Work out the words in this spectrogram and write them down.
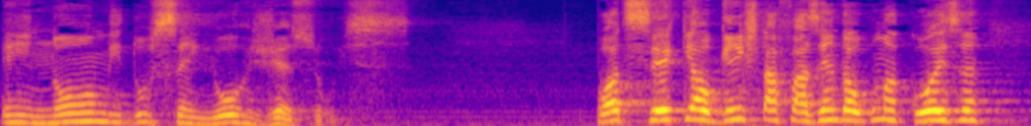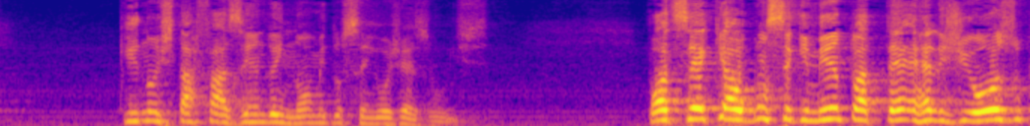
em nome do Senhor Jesus. Pode ser que alguém está fazendo alguma coisa que não está fazendo em nome do Senhor Jesus. Pode ser que algum segmento até religioso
